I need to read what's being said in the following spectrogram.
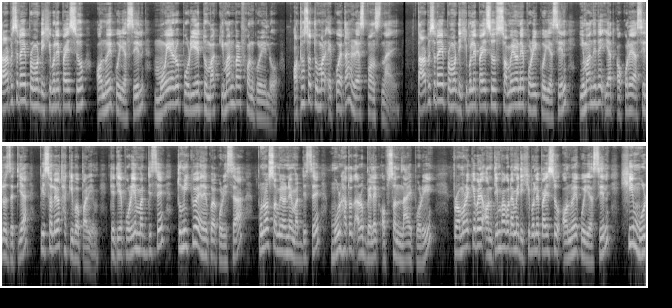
তাৰপিছত আমি প্ৰমত দেখিবলৈ পাইছোঁ অনুৱে কৈ আছিল মই আৰু পৰিয়ে তোমাক কিমানবাৰ ফোন কৰিলোঁ। অথচ তোমাৰ একো এটা ৰেছপন্স নাই। তাৰপিছত আমি প্ৰমোদ দেখিবলৈ পাইছোঁ সমীৰণে পৰি কৈ আছিল ইমান দিনে ইয়াত অকলে আছিলোঁ যেতিয়া পিছলৈও থাকিব পাৰিম। তেতিয়া পৰিয়ে মাত দিছে তুমি কিয় এনেকুৱা কৰিছা? পুনৰ সমীৰণে মাত দিছে মোৰ হাতত আৰু বেলেগ অপশ্যন নাই পৰি। প্ৰমৰ একেবাৰে অন্তিম ভাগত আমি দেখিবলৈ পাইছোঁ অনুৱে কৈ আছিল সি মোৰ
